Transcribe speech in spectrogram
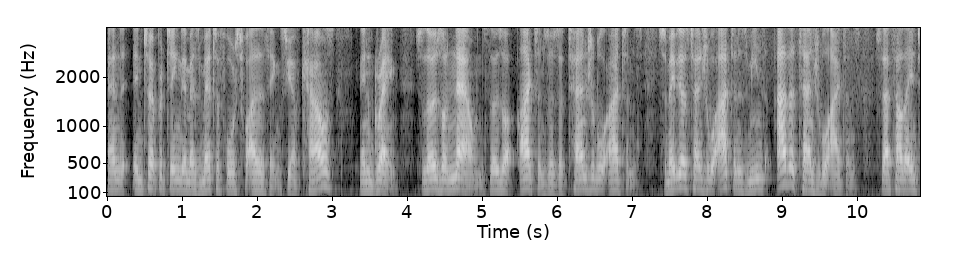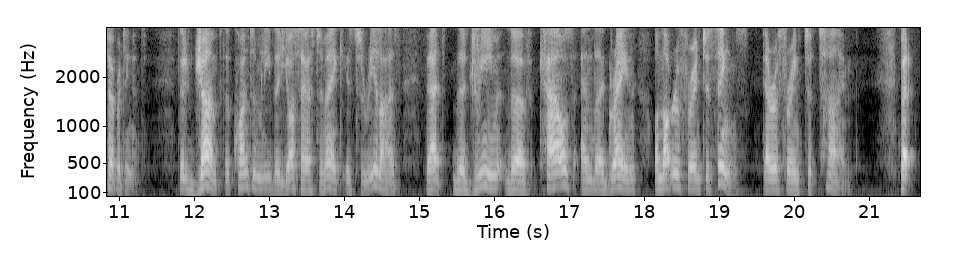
and interpreting them as metaphors for other things. You have cows and grain. So those are nouns, those are items, those are tangible items. So maybe those tangible items means other tangible items. So that's how they're interpreting it. The jump, the quantum leap that Yosef has to make is to realize that the dream, the cows and the grain are not referring to things, they're referring to time. But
